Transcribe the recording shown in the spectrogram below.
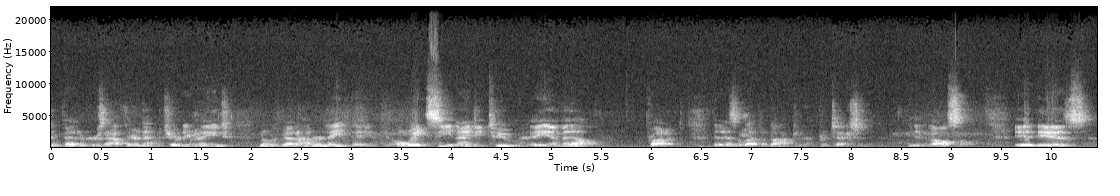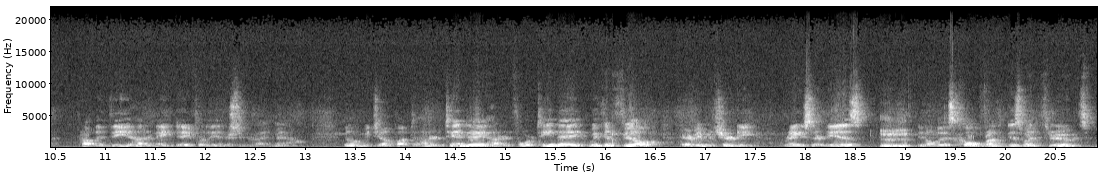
competitors out there in that maturity range. No, we've got a 108 day 08C92 AML product that has a lepidoptera protection in it also. It is probably the 108 day for the industry right now. We jump up to 110 day, 114 day. We can fill every maturity range there is. Mm-hmm. You know, this cold front that just went through, it's,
